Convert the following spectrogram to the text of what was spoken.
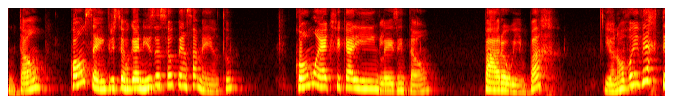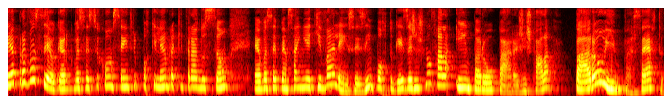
Então, concentre-se, organiza seu pensamento. Como é que ficaria em inglês, então, para o ímpar? E eu não vou inverter para você, eu quero que você se concentre, porque lembra que tradução é você pensar em equivalências. Em português, a gente não fala ímpar ou par, a gente fala para ou ímpar, certo?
